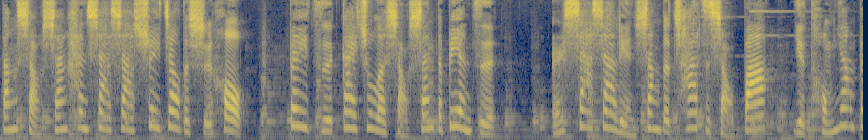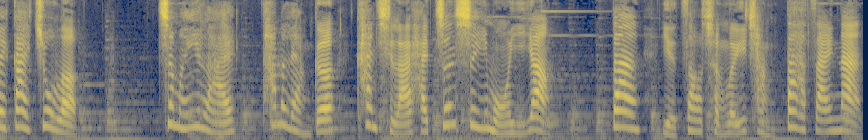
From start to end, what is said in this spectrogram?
当小山和夏夏睡觉的时候，被子盖住了小山的辫子，而夏夏脸上的叉子小疤也同样被盖住了。这么一来，他们两个看起来还真是一模一样，但也造成了一场大灾难。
